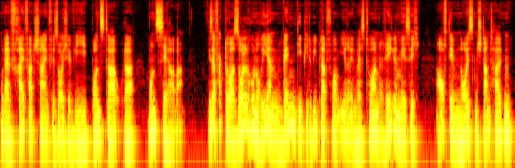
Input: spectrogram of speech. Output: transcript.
und ein Freifahrtschein für solche wie Bonster oder Monstera war. Dieser Faktor soll honorieren, wenn die P2P-Plattform ihren Investoren regelmäßig auf dem neuesten Stand halten.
